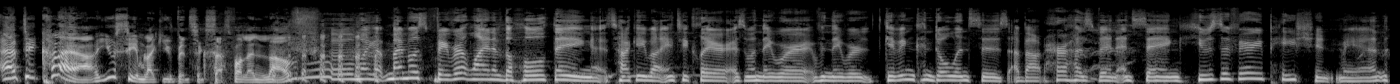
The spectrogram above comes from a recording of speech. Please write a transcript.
Auntie Claire, you seem like you've been successful in love. oh my god, my most favorite line of the whole thing, talking about Auntie Claire, is when they were when they were giving condolences about her husband and saying he was a very patient man.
